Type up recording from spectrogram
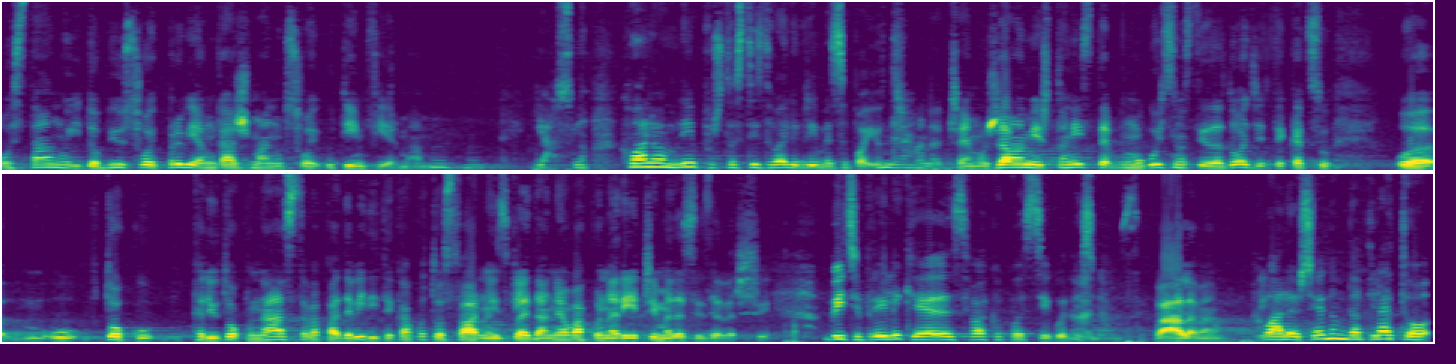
ostanu i dobiju svoj prvi angažman u, svoj, u tim firmama. Mm -hmm. Jasno. Hvala vam lijepo što ste izdvojili vrijeme za boj jutra. Nema na čemu. Žao mi je što niste u mogućnosti da dođete kad su u, u toku, kad je u toku nastava, pa da vidite kako to stvarno izgleda, ne ovako na riječima da se završi. Biće prilike, svakako sigurni smo. se. Hvala vam. Hvala još jednom. Dakle, eto,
